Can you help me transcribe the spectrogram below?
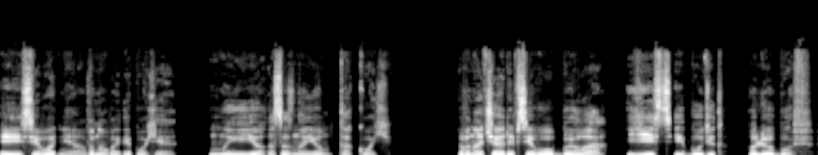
И сегодня, в новой эпохе, мы ее осознаем такой. В начале всего была, есть и будет любовь.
